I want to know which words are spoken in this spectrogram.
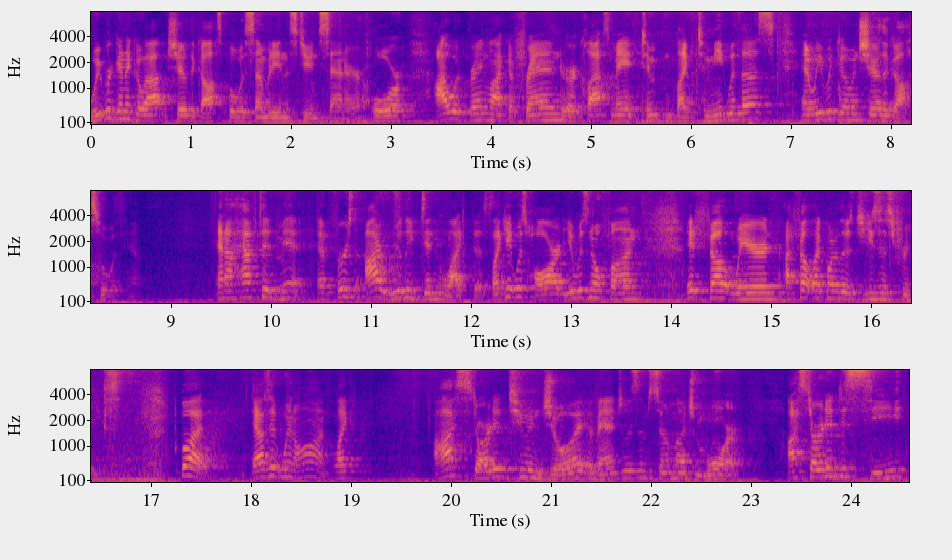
we were going to go out and share the gospel with somebody in the student center or I would bring like a friend or a classmate to like to meet with us and we would go and share the gospel with him. And I have to admit, at first I really didn't like this. Like it was hard, it was no fun. It felt weird. I felt like one of those Jesus freaks. But as it went on, like I started to enjoy evangelism so much more I started to see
